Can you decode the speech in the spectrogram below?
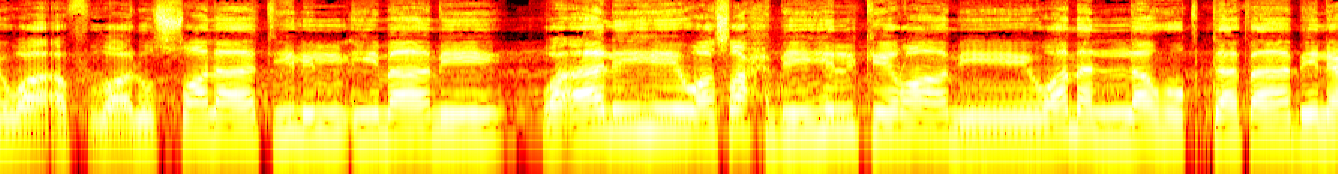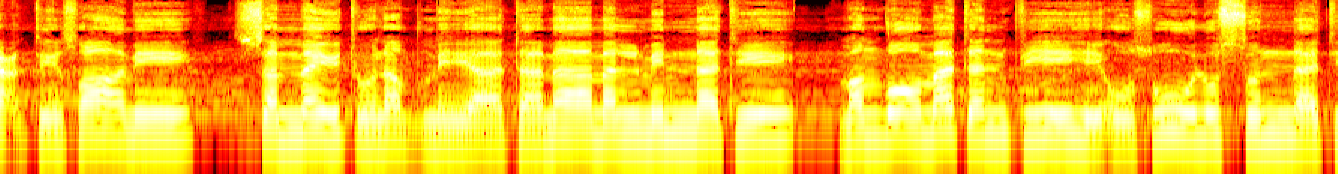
وأفضل الصلاة للإمام وآله وصحبه الكرام ومن له اقتفى بالاعتصام. سميت نظمي تمام المنة منظومة فيه أصول السنة.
